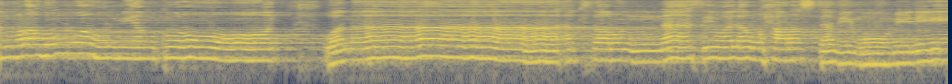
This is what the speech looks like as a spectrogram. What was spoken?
أمرهم وهم يمكرون وما أكثر الناس ولو حرصت بمؤمنين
